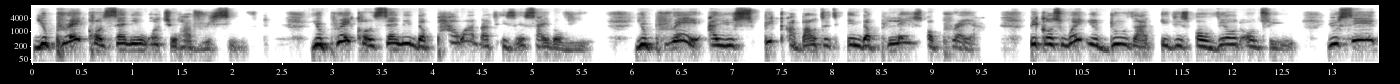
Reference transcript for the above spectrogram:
You pray concerning what you have received. You pray concerning the power that is inside of you. You pray and you speak about it in the place of prayer. Because when you do that, it is unveiled unto you. You see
